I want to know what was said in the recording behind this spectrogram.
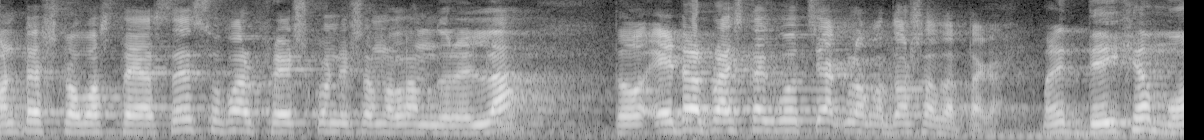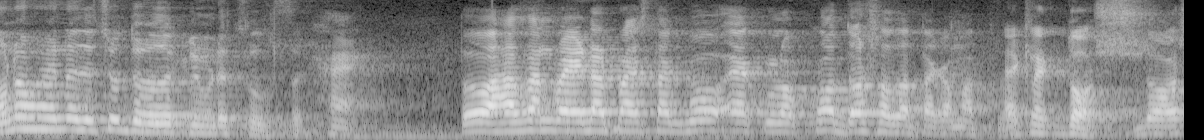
অন টেস্ট অবস্থায় আছে সুপার ফ্রেশ কন্ডিশন আলহামদুলিল্লাহ। তো এটার প্রাইস থাকবে হচ্ছে এক লক্ষ দশ হাজার টাকা। মানে দেখা মনে হয় না যে চোদ্দ হাজার কিলোমিটার চলছে। হ্যাঁ। তো হাসান ভাই এটার প্রাইস থাকব এক লক্ষ দশ হাজার টাকা মাত্র। এক লাখ দশ। দশ।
